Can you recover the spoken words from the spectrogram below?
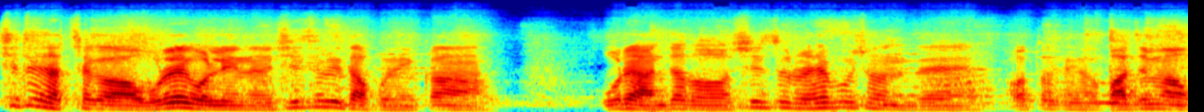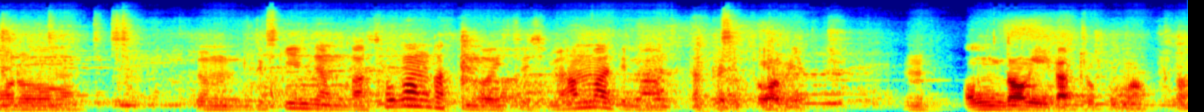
시트 자체가 오래 걸리는 시술이다 보니까 오래 앉아서 시술을 해보셨는데 어떠세요? 마지막으로 좀 느낀 점과 소감 같은 거 있으시면 한마디만 부탁드릴게요. 소감이요? 음. 엉덩이가 조금 아프다.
